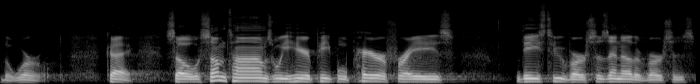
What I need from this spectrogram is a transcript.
the world. Okay, so sometimes we hear people paraphrase these two verses and other verses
